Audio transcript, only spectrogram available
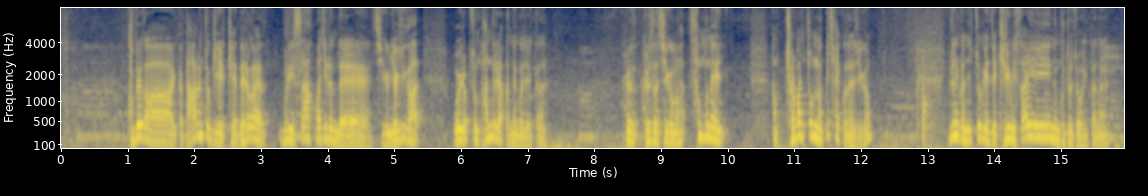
구배가 그러니까 나가는 쪽이 이렇게 내려가야 물이 싹 빠지는데 지금 여기가 오히려 좀 반대로 약간 된 거죠 그러니까 어. 그래서 그래서 지금 한 3분의 한 절반 좀 넘게 차 있거든요 지금 이러니까 이쪽에 이제 기름이 쌓이는 구조죠 그러니까는 네.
